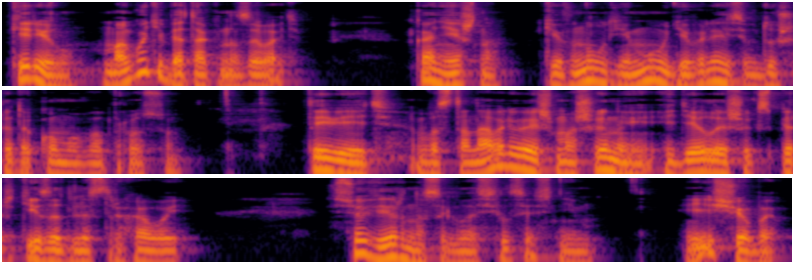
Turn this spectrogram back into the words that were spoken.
«Кирилл, могу тебя так называть?» «Конечно», — кивнул ему, удивляясь в душе такому вопросу. Ты ведь восстанавливаешь машины и делаешь экспертизы для страховой. Все верно, согласился с ним. Еще бы,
